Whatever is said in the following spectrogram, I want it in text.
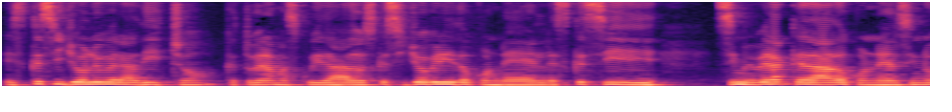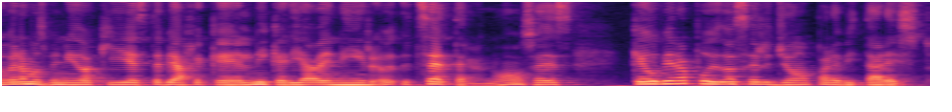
Es que si yo le hubiera dicho que tuviera más cuidado, es que si yo hubiera ido con él, es que si, si me hubiera quedado con él, si no hubiéramos venido aquí este viaje que él ni quería venir, etcétera, ¿no? O sea, es ¿qué hubiera podido hacer yo para evitar esto?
